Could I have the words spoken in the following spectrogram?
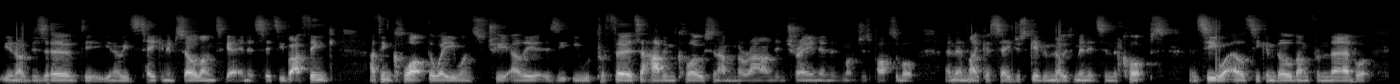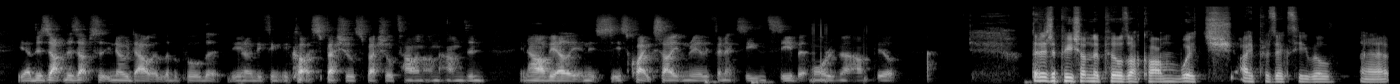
you know, deserved? You know, it's taken him so long to get in at City, but I think I think Klopp, the way he wants to treat Elliott is he, he, would prefer to have him close and have him around in training as much as possible, and then, like I say, just give him those minutes in the cups and see what else he can build on from there. But yeah, there's there's absolutely no doubt at Liverpool that you know they think they've got a special special talent on hands in in Harvey Elliott, and it's it's quite exciting really for next season to see a bit more of him at Anfield. There is a piece on Liverpool.com which I predict he will uh,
